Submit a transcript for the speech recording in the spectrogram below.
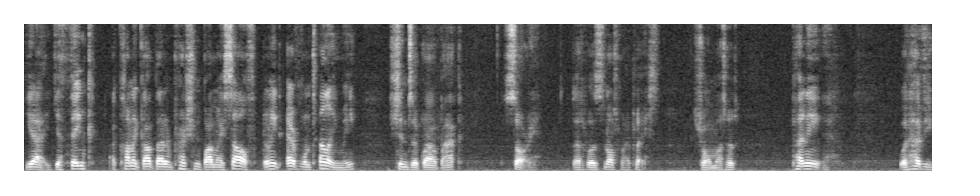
Yeah, you think? I kinda got that impression by myself. Don't need everyone telling me. Shinzo growled back. Sorry, that was not my place, Sean muttered. Penny would have you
